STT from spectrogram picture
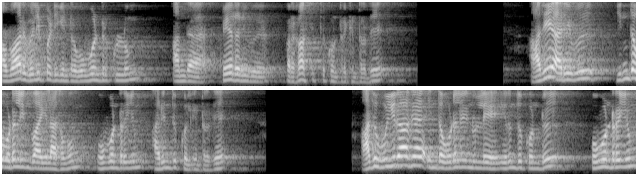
அவ்வாறு வெளிப்படுகின்ற ஒவ்வொன்றுக்குள்ளும் அந்த பேரறிவு பிரகாசித்து கொண்டிருக்கின்றது. அதே அறிவு இந்த உடலின் வாயிலாகவும் ஒவ்வொன்றையும் அறிந்து கொள்கின்றது. அது உயிராக இந்த உடலினுள்ளே இருந்து கொண்டு ஒவ்வொன்றையும்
